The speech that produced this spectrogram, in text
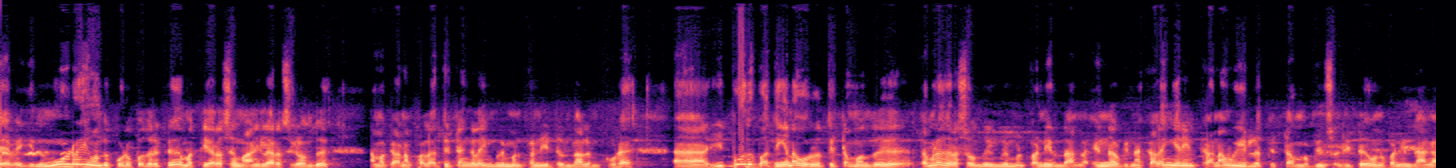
தேவை. இது மூன்றையும் வந்து கொடுப்பதற்கு மத்திய அரசு மாநில அரசுகள் வந்து நமக்கான பல திட்டங்களை இம்ப்ளிமெண்ட் பண்ணிகிட்டு இருந்தாலும் கூட இப்போது பார்த்தீங்கன்னா ஒரு திட்டம் வந்து தமிழக அரசு வந்து இம்ப்ளிமெண்ட் பண்ணியிருந்தாங்க. என்ன அப்படின்னா கலைஞரின் கனவு இல்ல திட்டம் அப்படின்னு சொல்லிட்டு ஒன்று பண்ணியிருந்தாங்க.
